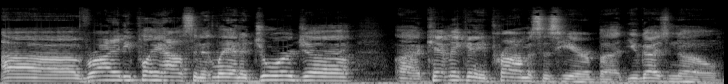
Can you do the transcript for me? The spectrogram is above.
Variety Playhouse in Atlanta, Georgia. Can't make any promises here, but you guys know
